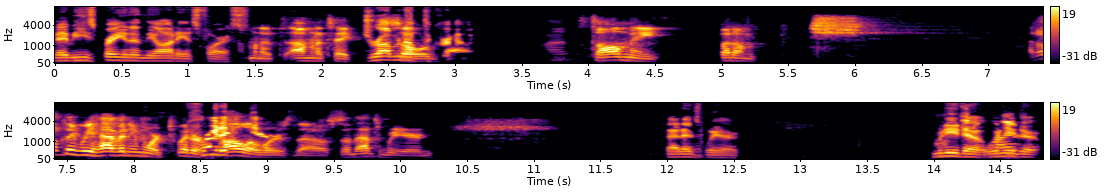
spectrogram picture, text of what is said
Maybe he's bringing in the audience for us, I'm gonna I'm gonna take drumming up the crowd. It's all me, but I'm. I don't think we have any more Twitter Credit- followers though, so that's weird. That is weird. We need to. We need to.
